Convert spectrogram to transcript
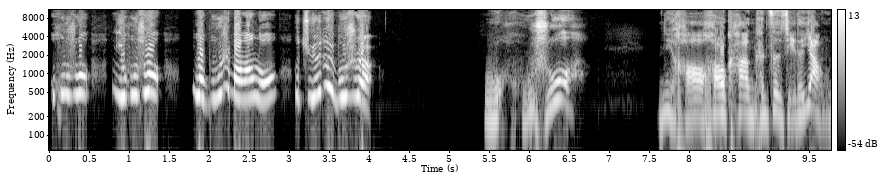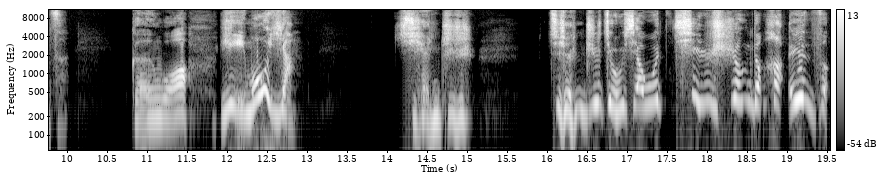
胡说！你胡说！我不是霸王龙，我绝对不是。我胡说！你好好看看自己的样子，跟我一模一样，简直……简直就像我亲生的孩子！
